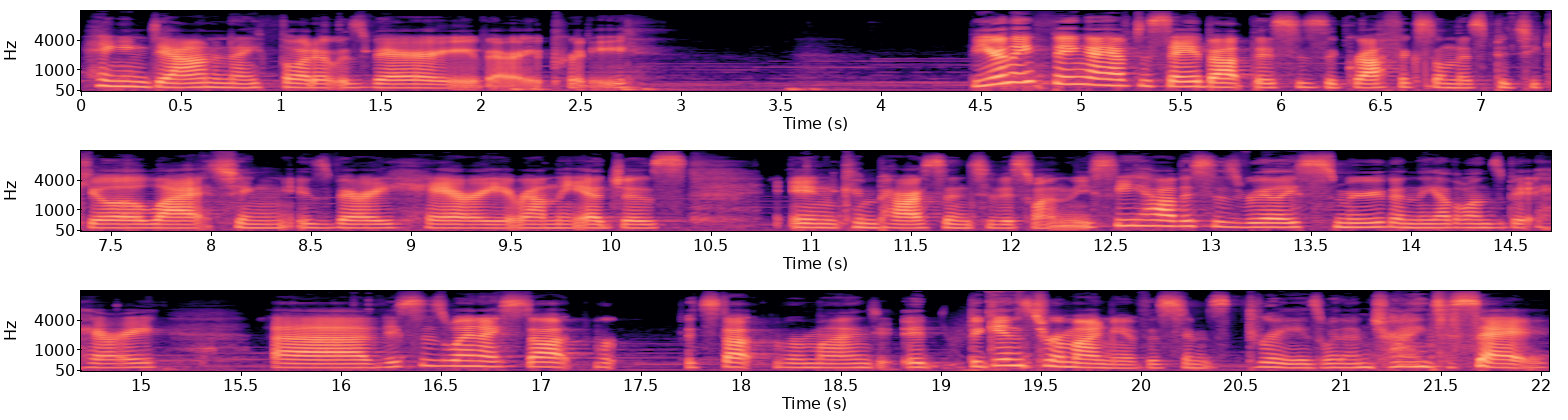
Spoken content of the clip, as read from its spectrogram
hanging down and I thought it was very, very pretty. The only thing I have to say about this is the graphics on this particular lighting is very hairy around the edges in comparison to this one. You see how this is really smooth and the other one's a bit hairy? Uh, this is when I start it start remind it begins to remind me of The Sims 3 is what I'm trying to say.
